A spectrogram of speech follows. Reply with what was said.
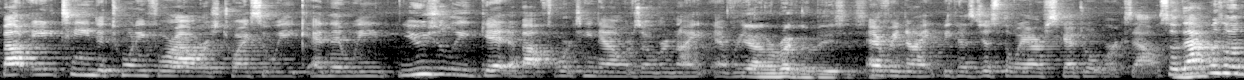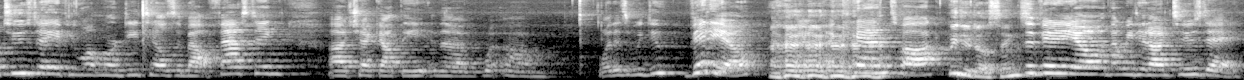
about 18 to 24 hours twice a week, and then we usually get about 14 hours overnight every Yeah, on a regular basis. every night because just the way our schedule works out. So that was on Tuesday. If you want more details about fasting, uh, check out the the um, what is it we do video. I can talk We do those things. the video that we did on Tuesday.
